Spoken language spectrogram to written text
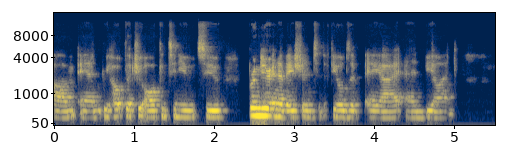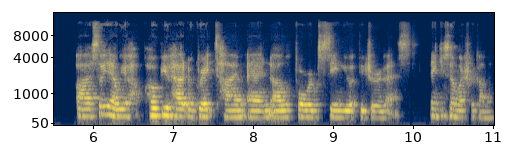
um, and we hope that you all continue to bring your innovation to the fields of AI and beyond. Uh, so yeah, we hope you had a great time and uh, look forward to seeing you at future events. Thank you so much for coming.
